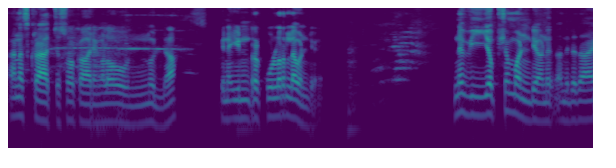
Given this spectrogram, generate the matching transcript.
അങ്ങനെ സ്ക്രാച്ചസോ കാര്യങ്ങളോ ഒന്നുമില്ല. പിന്നെ ഇന്റർകൂളറുള്ള വണ്ടിയാണ്. പിന്നെ വി ഓപ്ഷൻ വണ്ടിയാണ്. അതിന്റെതായ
